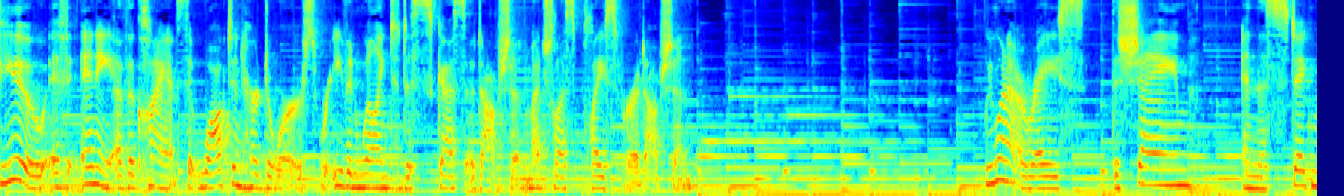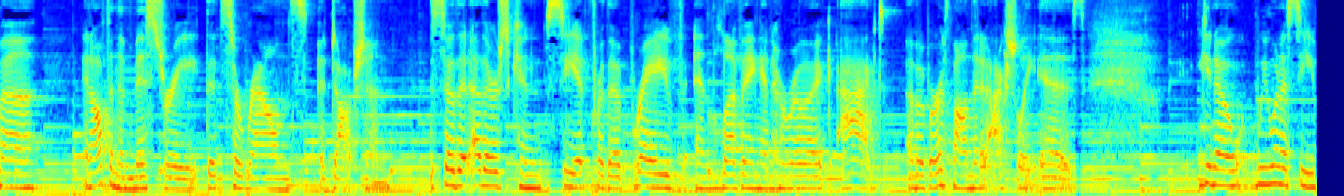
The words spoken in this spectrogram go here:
few, if any, of the clients that walked in her doors were even willing to discuss adoption, much less place for adoption. We want to erase the shame and the stigma and often the mystery that surrounds adoption so that others can see it for the brave and loving and heroic act of a birth mom that it actually is. You know, we want to see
